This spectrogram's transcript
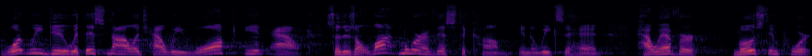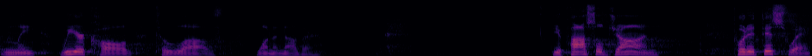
what we do with this knowledge, how we walk it out. So there's a lot more of this to come in the weeks ahead. However, most importantly, we are called to love one another. The Apostle John put it this way.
